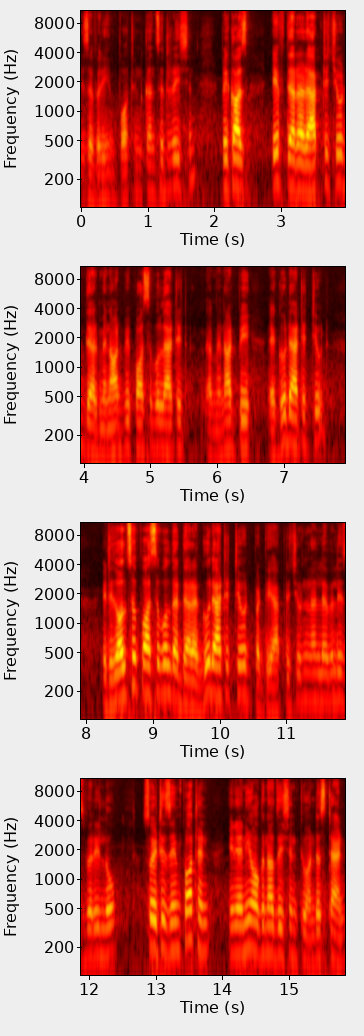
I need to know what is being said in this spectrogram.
is a very important consideration, because if there are aptitude there may not be possible attitude, there may not be a good attitude. It is also possible that there are good attitude, but the aptitudinal level is very low. So, it is important in any organization to understand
